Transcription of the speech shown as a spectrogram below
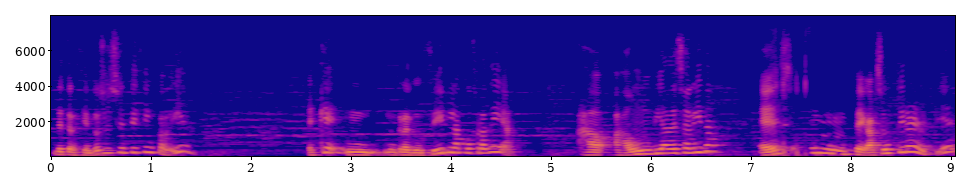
de 365 días. Es que mm, reducir la cofradía a, un día de salida es mm, pegarse un tiro en el pie.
